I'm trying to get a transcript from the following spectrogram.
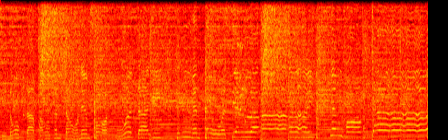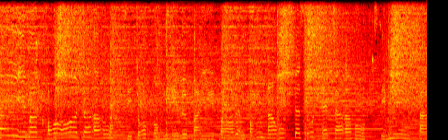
สินบดาเอาขันเจ้าแนมสอดหัวใจ ถึงแม่นหัวเสียงลาย ยังหอบใจมาขอเจ้า สิจบตรงนี้หรือไปต่อเรื่องของเฮากระสุดแต่เจ้า สิมตตา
